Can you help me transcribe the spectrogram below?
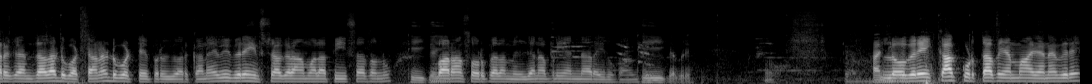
ਅਰਗੰਜ਼ਾ ਦਾ ਦੁਪੱਟਾ ਨਾ ਦੁਪੱਟੇ ਪਰ ਵੀ ਵਰਕ ਆਣਾ ਇਹ ਵੀ ਵੀਰੇ ਇੰਸਟਾਗ੍ਰam ਵਾਲਾ ਪੀਸ ਆ ਤੁਹਾਨੂੰ ਠੀਕ ਆ ਜੀ। 1200 ਰੁਪਏ ਦਾ ਮਿਲ ਜਾਣਾ ਆਪਣੀ ਐਨ ਆਰ ਆਈ ਦੁਕਾਨ ਤੇ। ਠੀਕ ਆ ਵੀਰੇ। ਲੋ ਵੀਰੇ ਇੱਕ ਆ ਕੁੜਤਾ ਪਜਾਮਾ ਆ ਜਾਣਾ ਵੀਰੇ।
